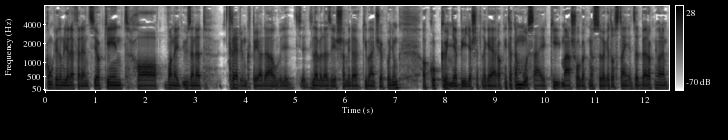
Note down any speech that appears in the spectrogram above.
konkrétan ugye referenciaként, ha van egy üzenet threadünk például, hogy egy, egy levelezés, amire kíváncsiak vagyunk, akkor könnyebb így esetleg elrakni. Tehát nem muszáj ki másolgatni a szöveget, aztán jegyzetbe rakni, hanem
